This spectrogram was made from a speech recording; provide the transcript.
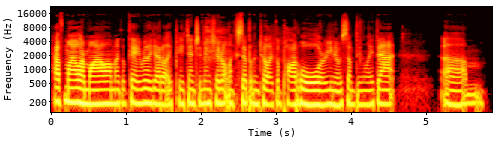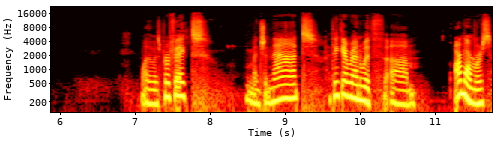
half mile or mile, I'm like, okay, I really got to like pay attention, make sure I don't like step into like a pothole or you know something like that. Um, weather was perfect. Mentioned that. I think I ran with um arm warmers,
